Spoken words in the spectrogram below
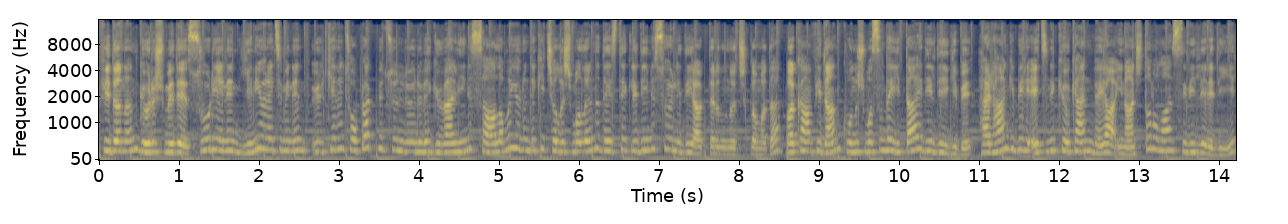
Fidan'ın görüşmede Suriye'nin yeni yönetiminin ülkenin toprak bütünlüğünü ve güvenliğini sağlama yönündeki çalışmalarını desteklediğini söylediği aktarılan açıklamada, Bakan Fidan konuşmasında iddia edildiği gibi herhangi bir etnik köken veya inançtan olan sivillere değil,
